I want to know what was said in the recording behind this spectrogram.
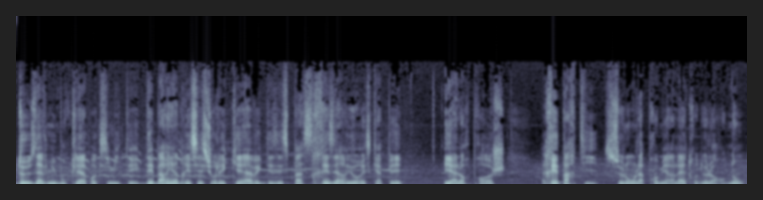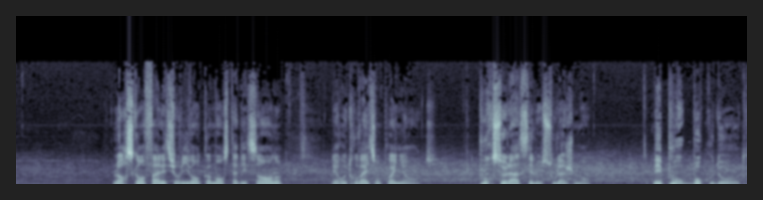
deux avenues bouclées à proximité, des barrières dressées sur les quais avec des espaces réservés aux rescapés et à leurs proches, répartis selon la première lettre de leur nom. Lorsqu'enfin les survivants commencent à descendre, les retrouvailles sont poignantes. Pour cela, c'est le soulagement. Mais pour beaucoup d'autres,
